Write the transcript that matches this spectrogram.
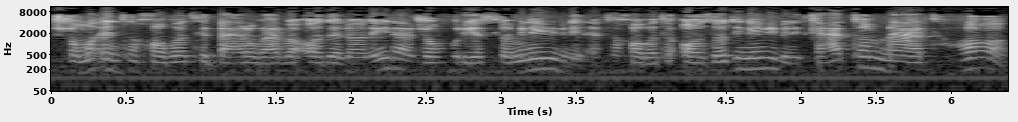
شما انتخابات برابر و عادلانه در جمهوری اسلامی نمی‌بینید. انتخابات آزادی نمی‌بینید که حتی مردها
